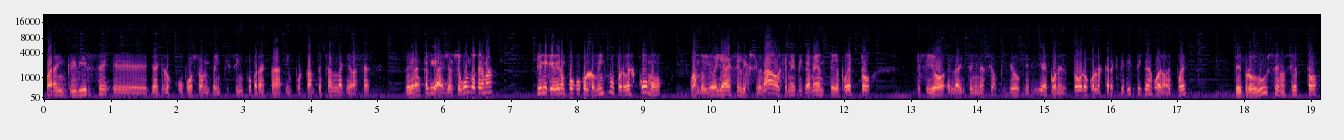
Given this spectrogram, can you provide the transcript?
para inscribirse, ya que los cupos son 25 para esta importante charla que va a ser de gran calidad. Y el segundo tema tiene que ver un poco con lo mismo, pero es como cuando yo ya he seleccionado genéticamente, he puesto que sé yo, la inseminación que yo quería con el toro, con las características, bueno, después se produce, ¿no es cierto?,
